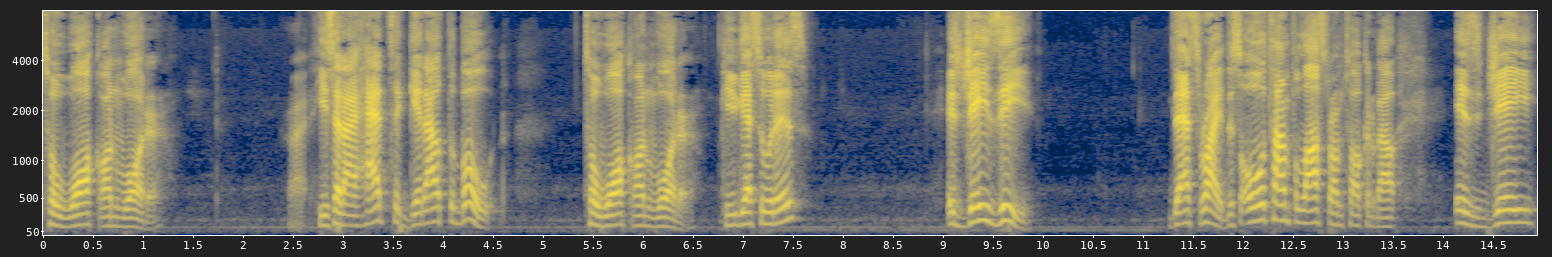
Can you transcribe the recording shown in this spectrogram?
to walk on water." Right? He said, "I had to get out the boat to walk on water." Can you guess who it is? It's Jay Z. That's right. This old time philosopher I'm talking about is Jay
